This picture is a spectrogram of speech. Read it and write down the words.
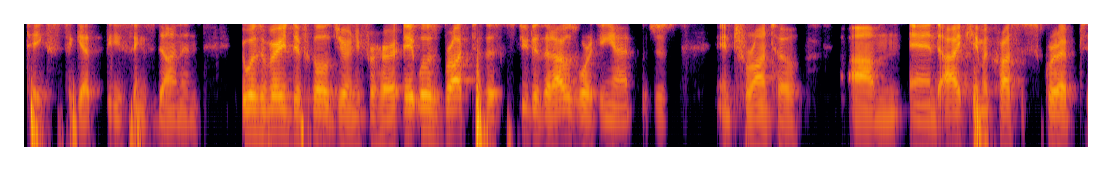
takes to get these things done. And it was a very difficult journey for her. It was brought to the studio that I was working at, which is in Toronto, um, and I came across a script.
